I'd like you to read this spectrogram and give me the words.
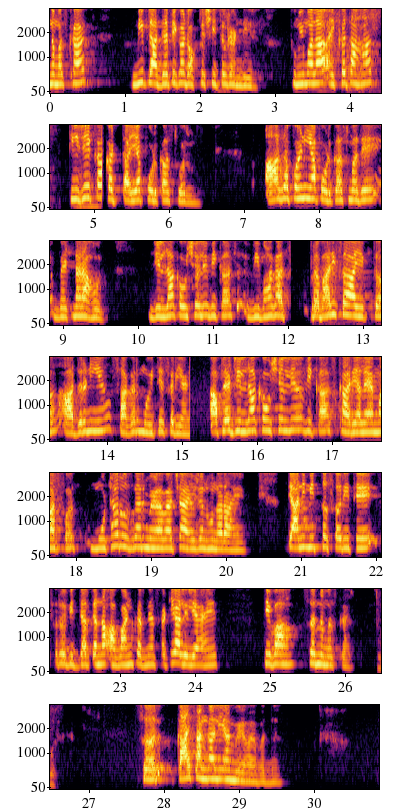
नमस्कार. मी प्राध्यापिका डॉक्टर शीतल रणधीर. तुम्ही मला ऐकत आहात टी जे का कट्टा या पॉडकास्टवरून आज आपण या पॉडकास्टमध्ये भेटणार आहोत. जिल्हा कौशल्य विकास विभागाचे प्रभारी सहायुक्त आदरणीय सागर मोहिते सर यांनी. आपल्या जिल्हा कौशल्य विकास कार्यालयामार्फत मोठ्या रोजगार मेळाव्याचे आयोजन होणार आहे. त्यानिमित्त सर इथे सर्व विद्यार्थ्यांना आवाहन करण्यासाठी आलेले आहेत. तेव्हा सर नमस्कार. नमस्कार. सर काय सांगाल या मेळाव्याबद्दल?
